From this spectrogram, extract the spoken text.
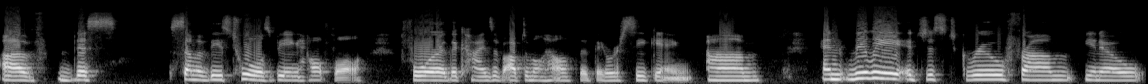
of this some of these tools being helpful for the kinds of optimal health that they were seeking. Um, and really it just grew from you know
